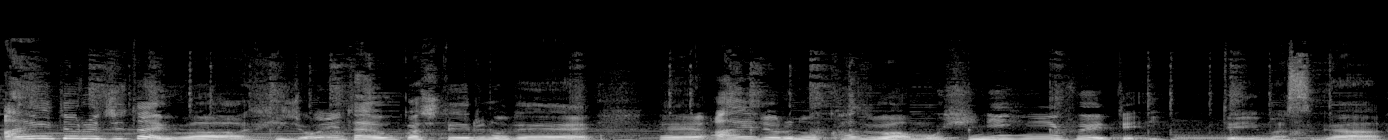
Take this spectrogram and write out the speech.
アイドル自体は非常に多様化しているので、えー、アイドルの数はもう日に日に増えていっていますが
